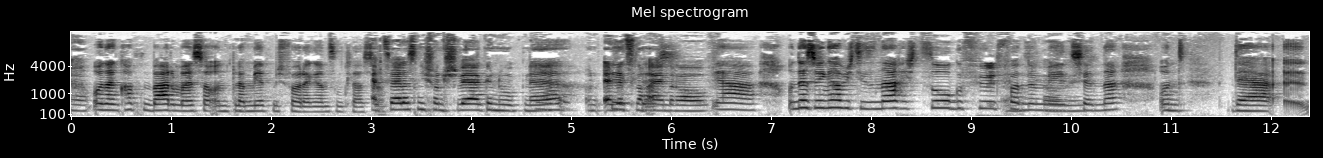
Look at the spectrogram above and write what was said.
Ja. Und dann kommt ein Bademeister und blamiert mich vor der ganzen Klasse. Als wäre das nicht schon schwer genug, ne? Ja, Und er setzt noch einen drauf. Ja, und deswegen habe ich diese Nachricht so gefühlt von das dem. Mädchen, ne? Und der, äh,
